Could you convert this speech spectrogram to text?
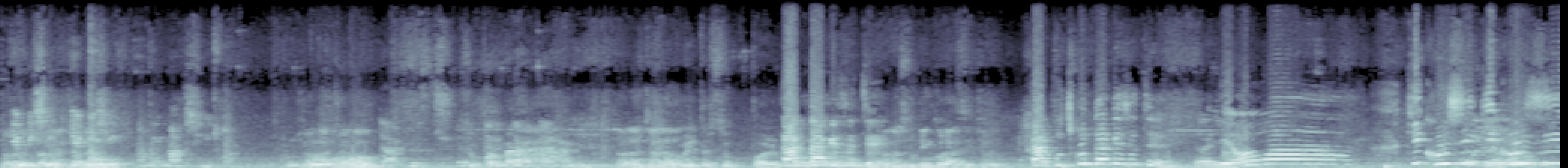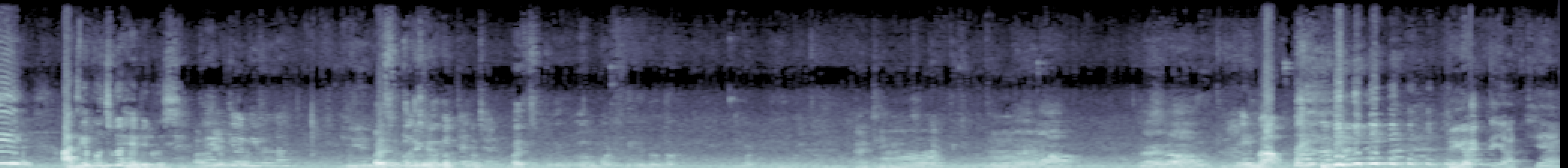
কে পিসি? আমি মাসি। চলো চলো। সুপারম্যান চলো। চলো আমি তো সুপারম্যান কার ডাক এসেছে? চলো শুটিং করে আসি চলো। কার পুচকুর ডাক এসেছে? আরে বাবা কি খুশি কি খুশি। আজকে পুচকু হেভি খুশি। বাইসে। বাইসে বডি দিকে দাও হ্যাঁ ঠিক আছে এই বাপ। ঠিক আছে। যাচ্ছি হ্যাঁ।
